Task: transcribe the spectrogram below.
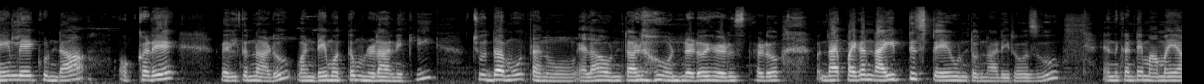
నేను లేకుండా ఒక్కడే వెళ్తున్నాడు. వన్ డే మొత్తం ఉండడానికి. చూద్దాము తను ఎలా ఉంటాడో ఉండడో ఏడుస్తాడో. పైగా నైట్ స్టే ఉంటున్నాడు ఈరోజు. ఎందుకంటే మామయ్య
